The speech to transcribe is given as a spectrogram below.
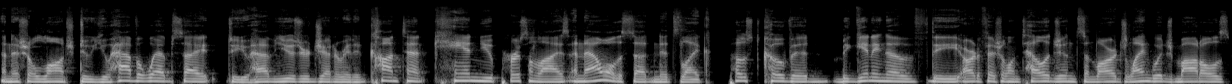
initial launch do you have a website? Do you have user generated content? Can you personalize? And now all of a sudden it's like post COVID, beginning of the artificial intelligence and large language models.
